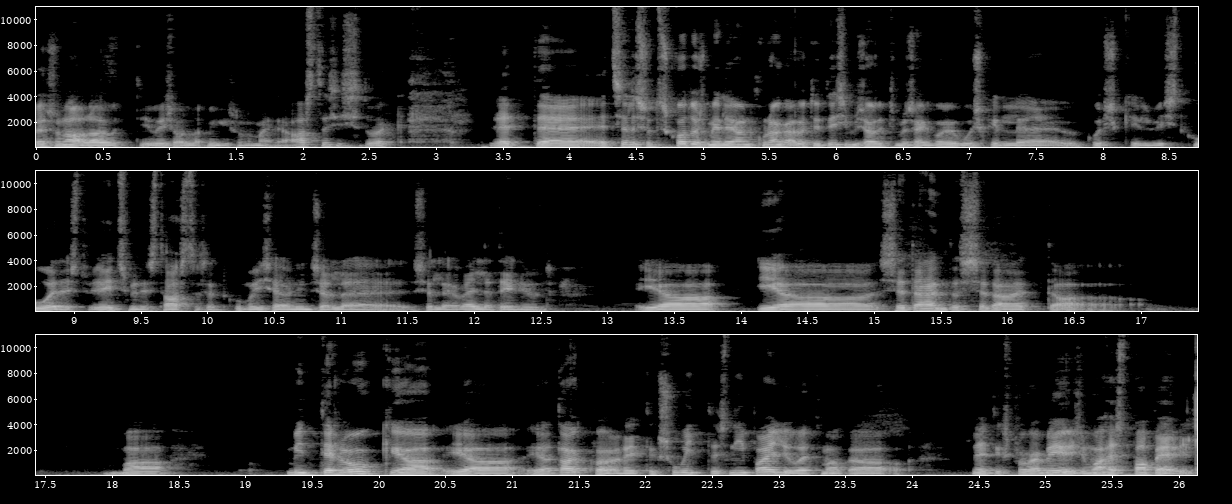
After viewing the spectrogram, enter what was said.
personaalarvuti võis olla mingisugune, ma ei tea, aasta sissetulek. et, et selles suhtes kodus meil ei olnud kunagi arvutit, esimese arvuti ma sain koju kuskil, kuskil vist kuueteist või seitsmeteist aastaselt, kui ma ise olin selle, selle välja teeninud. ja, ja see tähendas seda, et ma mind tehnoloogia ja, ja tarkvara näiteks huvitas nii palju, et ma ka näiteks programmeerisin vahest paberil,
